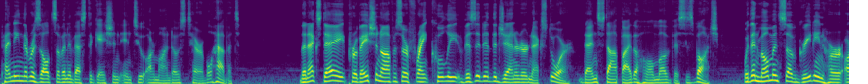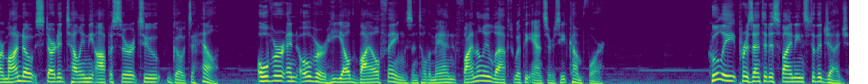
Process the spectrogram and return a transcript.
pending the results of an investigation into Armando's terrible habit. The next day, probation officer Frank Cooley visited the janitor next door, then stopped by the home of Mrs. Voch. Within moments of greeting her, Armando started telling the officer to go to hell. Over and over, he yelled vile things until the man finally left with the answers he'd come for. Cooley presented his findings to the judge,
